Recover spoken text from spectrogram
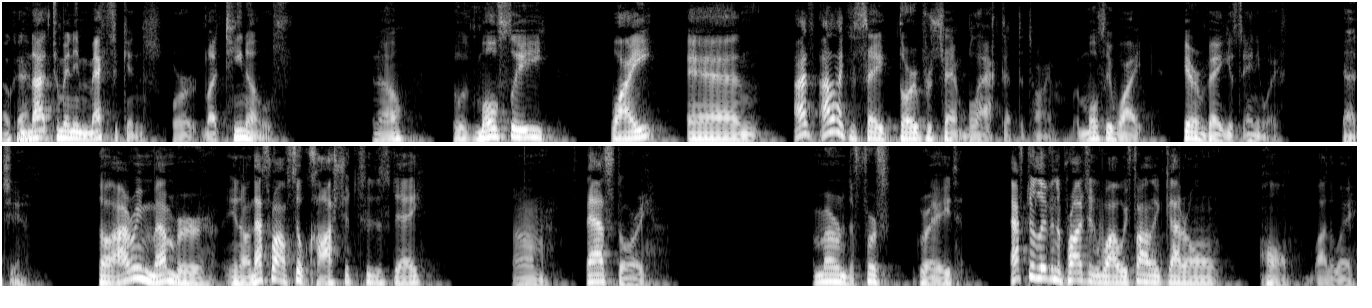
Okay. not too many Mexicans or Latinos. You know, it was mostly white, and I, I like to say thirty percent black at the time, but mostly white here in Vegas, anyways. Got you. So I remember, you know, that's why I'm still cautious to this day. Um, sad story. I remember in the first grade. after living the project a while, we finally got our own home. By the way,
